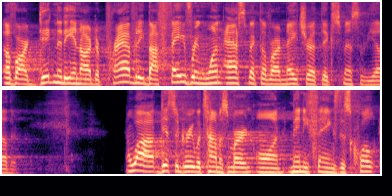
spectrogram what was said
of our dignity and our depravity by favoring one aspect of our nature at the expense of the other. And while I disagree with Thomas Merton on many things, this quote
